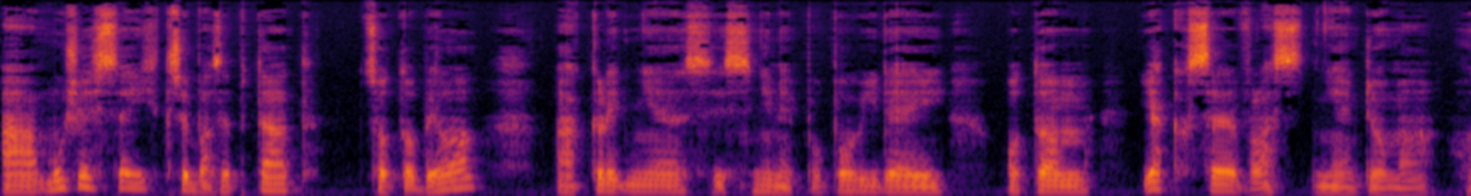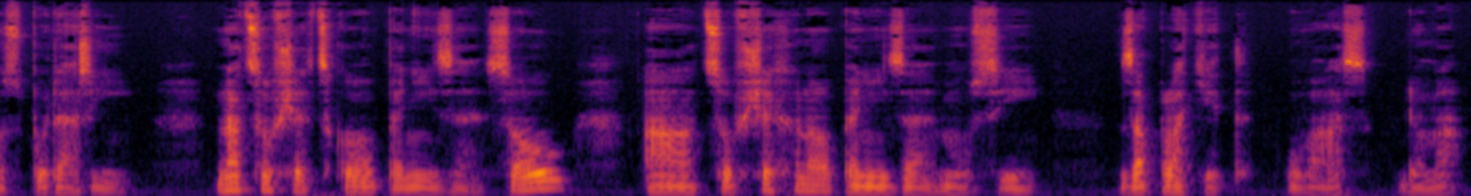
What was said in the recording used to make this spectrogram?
a můžeš se jich třeba zeptat, co to bylo a klidně si s nimi popovídej o tom, jak se vlastně doma hospodaří, na co všecko peníze jsou a co všechno peníze musí zaplatit u vás doma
